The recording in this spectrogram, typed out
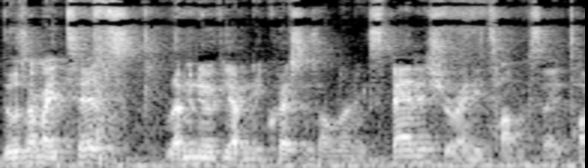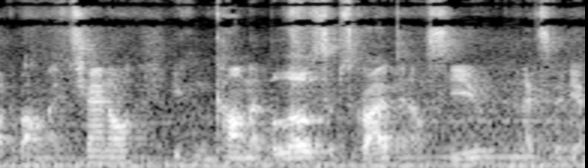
Those are my tips. Let me know if you have any questions on learning Spanish or any topics that I talk about on my channel. You can comment below, subscribe, and I'll see you in the next video.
